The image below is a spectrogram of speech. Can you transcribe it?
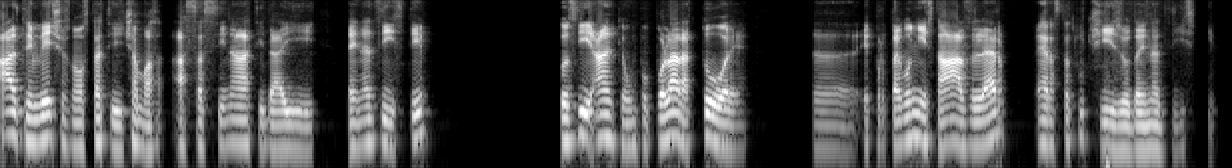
Altri invece sono stati, diciamo, assassinati dai, dai nazisti. Così anche un popolare attore eh, e protagonista, Hasler, era stato ucciso dai nazisti.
